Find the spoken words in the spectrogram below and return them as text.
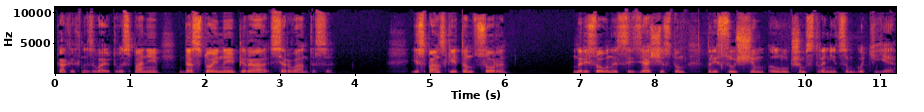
как их называют в Испании, достойные пера Сервантеса. Испанские танцоры нарисованы с изяществом, присущим лучшим страницам Готье.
